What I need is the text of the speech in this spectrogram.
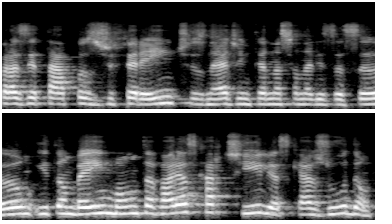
para as etapas diferentes né, de internacionalização e também monta várias cartilhas que ajudam,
